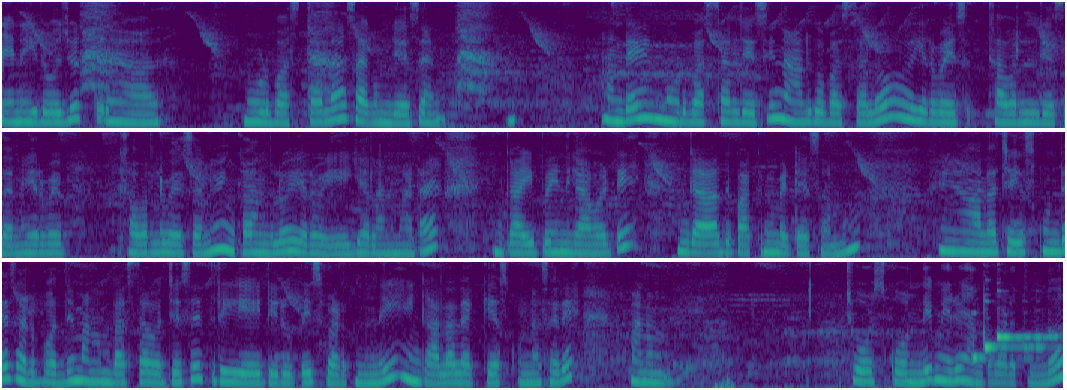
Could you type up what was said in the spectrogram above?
నేను ఈరోజు మూడు బస్తాల సగం చేశాను. అంటే మూడు బస్తాలు చేసి నాలుగో బస్తాలో ఇరవై కవర్లు చేశాను. ఇరవై కవర్లు వేశాను. ఇంకా అందులో ఇరవై వేయాలన్నమాట. ఇంకా అయిపోయింది కాబట్టి ఇంకా అది పక్కన పెట్టేసాము అలా చేసుకుంటే సరిపోద్ది. మనం బస్తా వచ్చేసి త్రీ ఎయిటీ రూపీస్ పడుతుంది. ఇంకా అలా లెక్కేసుకున్నా సరే మనం చూసుకోండి మీరు ఎంత పడుతుందో.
